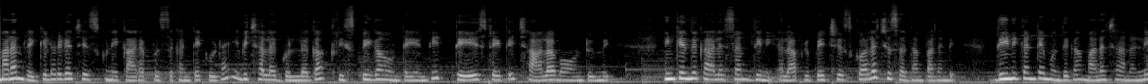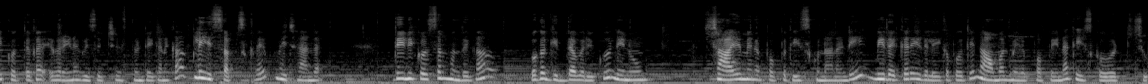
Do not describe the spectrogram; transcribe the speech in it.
మనం రెగ్యులర్గా చేసుకునే కారపూస కంటే కూడా ఇవి చాలా గుల్లగా క్రిస్పీగా ఉంటాయండి. టేస్ట్ అయితే చాలా బాగుంటుంది. ఇంకెందుకు ఆలస్యం? దీన్ని ఎలా ప్రిపేర్ చేసుకోవాలో చూసేద్దాం పదండి. దీనికంటే ముందుగా మన ఛానల్ని కొత్తగా ఎవరైనా విజిట్ చేస్తుంటే కనుక ప్లీజ్ సబ్స్క్రైబ్ మీ ఛానల్. దీనికోసం ముందుగా ఒక గిద్ద వరకు నేను ఛాయ మినపప్పు తీసుకున్నానండి. మీ దగ్గర ఇది లేకపోతే నార్మల్ మినపప్పు అయినా తీసుకోవచ్చు.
